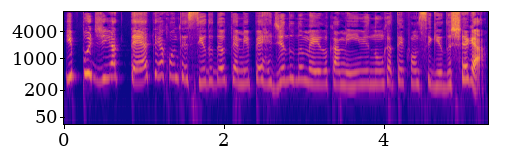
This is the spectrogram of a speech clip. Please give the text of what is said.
e podia até ter acontecido de eu ter me perdido no meio do caminho e nunca ter conseguido chegar.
